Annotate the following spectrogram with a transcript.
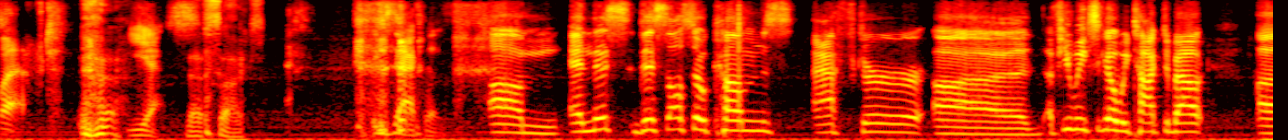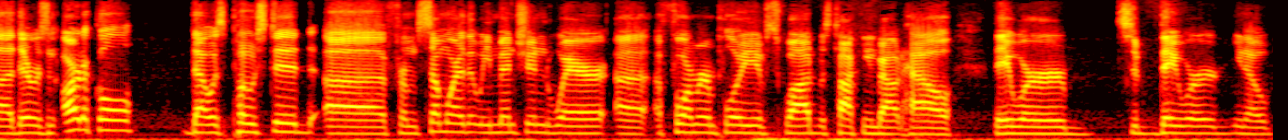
left. yes. that sucks. Exactly. Um, and this this also comes after uh, a few weeks ago we talked about uh, there was an article that was posted uh, from somewhere that we mentioned where uh, a former employee of Squad was talking about how they were they were you know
